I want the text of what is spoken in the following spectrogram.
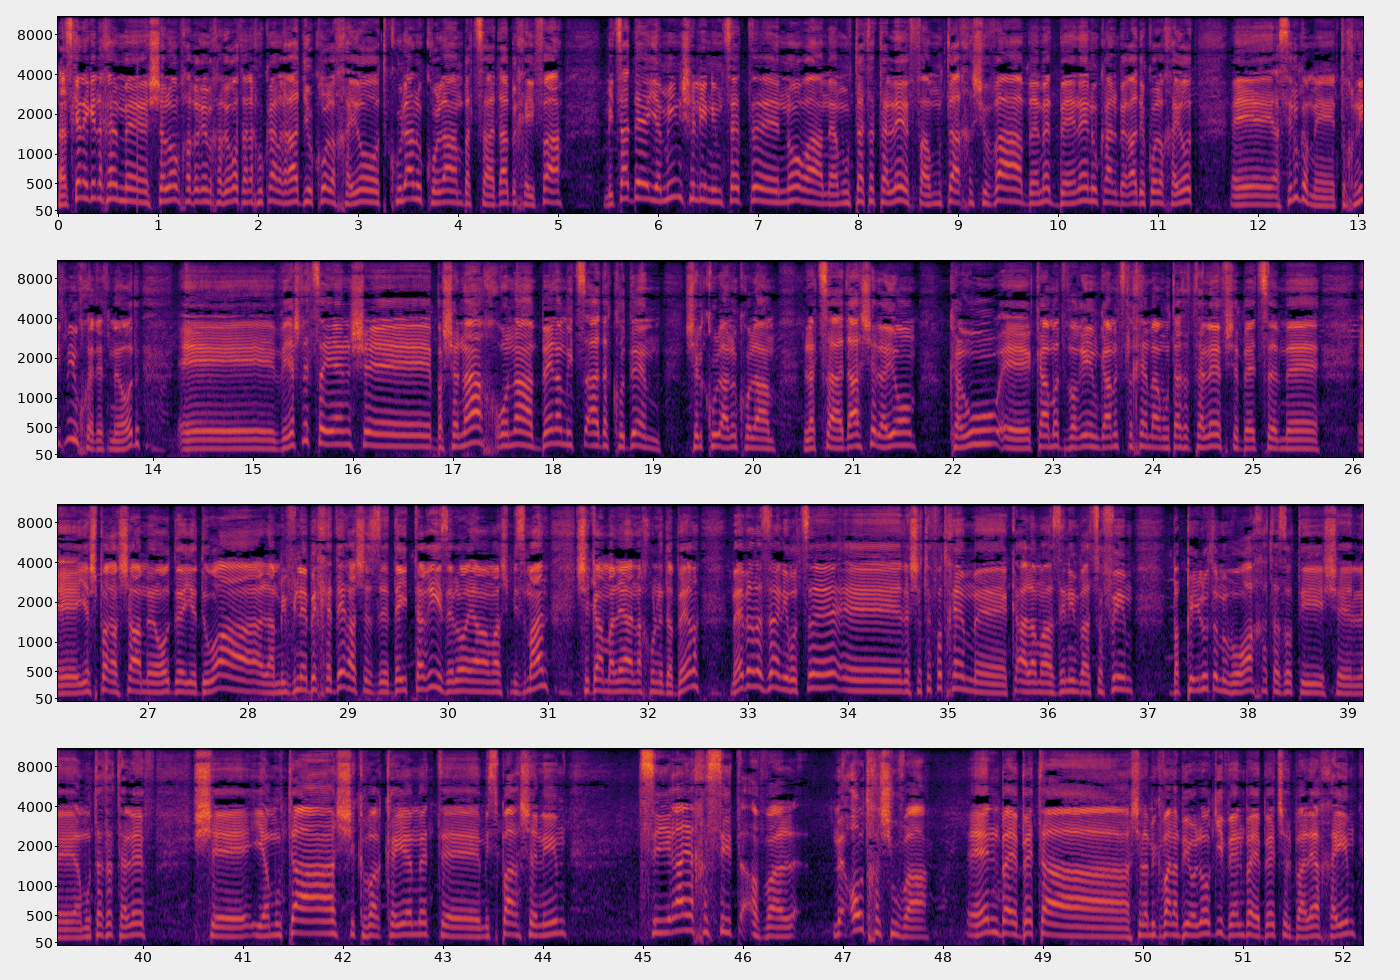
אז כן, אגיד לכם אה, שלום חברים וחברות, אנחנו כאן רדיו כל החיות, כולנו קולם בצעדה בחיפה. מצד אה, ימין שלי נמצאת אה, נורה מעמותת הטלף, העמותה החשובה באמת בעינינו כאן ברדיו כל החיות. עשינו גם תוכנית מיוחדת מאוד, ויש לציין שבשנה האחרונה בין המצעד הקודם של כולנו קולם לצעדה של היום קרו אה, כמה דברים, גם אצלכם בעמותת הטלף, שבעצם אה, אה, יש פרשה מאוד אה, ידועה על המבנה בחדרה, שזה די טרי, זה לא היה ממש מזמן, שגם עליה אנחנו נדבר. מעבר לזה, אני רוצה אה, לשתף אתכם, אה, קהל המאזינים והצופים, בפעילות המבורכת הזאת של אה, עמותת הטלף, שהיא עמותה שכבר קיימת אה, מספר שנים, צעירה יחסית, אבל מאוד חשובה. הן בהיבט ה... של המגוון הביולוגי והן בהיבט של בעלי החיים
